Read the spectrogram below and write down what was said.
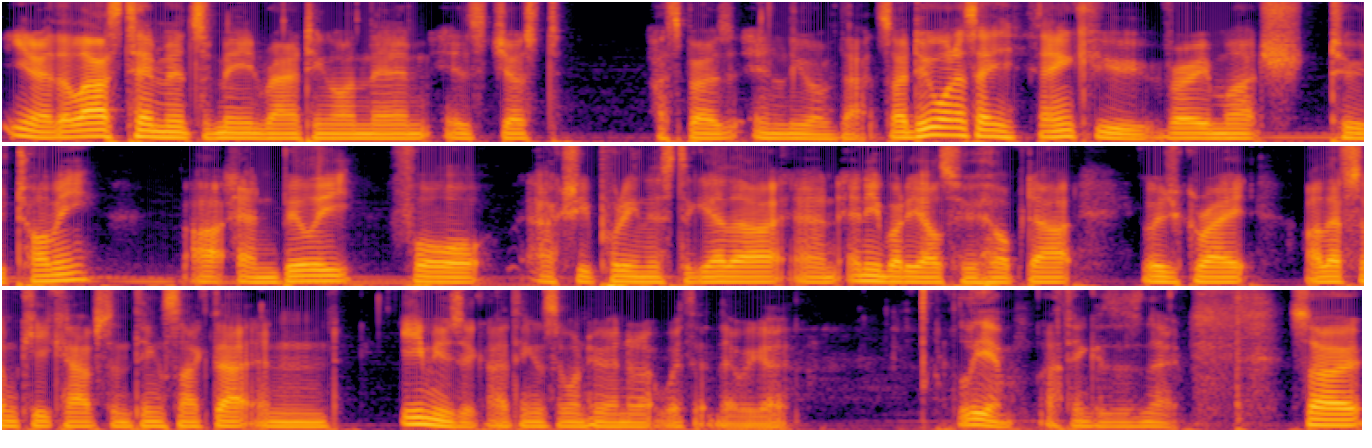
you know, the last ten minutes of me ranting on then is just, I suppose, in lieu of that. So I do want to say thank you very much to Tommy uh, and Billy for actually putting this together and anybody else who helped out. It was great. I left some keycaps and things like that. And eMusic, I think, is the one who ended up with it. There we go. Liam, I think is his name. So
